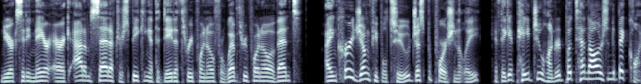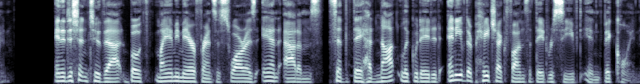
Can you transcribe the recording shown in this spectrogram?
New York City Mayor Eric Adams said after speaking at the Data 3.0 for Web 3.0 event, I encourage young people to, just proportionately, if they get paid 200, put $10 into Bitcoin. In addition to that, both Miami Mayor Francis Suarez and Adams said that they had not liquidated any of their paycheck funds that they'd received in Bitcoin.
